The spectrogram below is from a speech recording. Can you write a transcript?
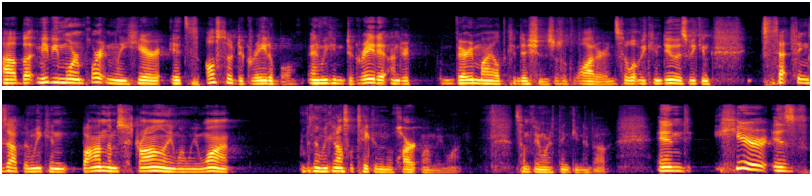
Uh, but maybe more importantly here, it's also degradable. And we can degrade it under very mild conditions, just with water. And so what we can do is we can set things up and we can bond them strongly when we want, but then we can also take them apart when we want. Something we're thinking about. And here is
